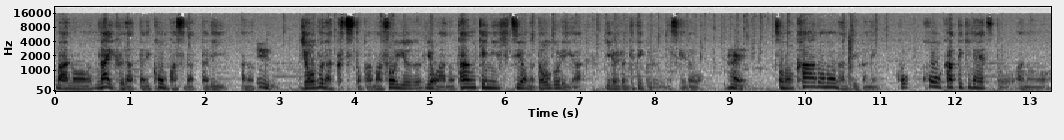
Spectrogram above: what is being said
まあ、あのナイフだったりコンパスだったりあのうん。丈夫な靴とか、まあ、そういう要はあの探検に必要な道具類がいろいろ出てくるんですけどはい。そのカードのなんていうかねこ効果的なやつとあの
